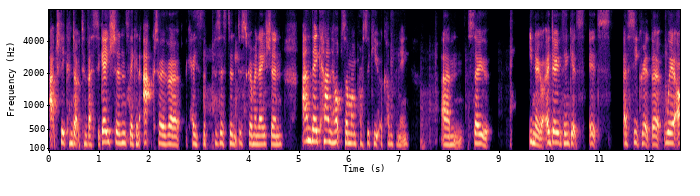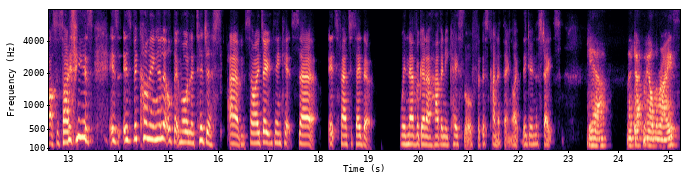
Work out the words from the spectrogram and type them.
actually conduct investigations. They can act over cases of persistent discrimination, and they can help someone prosecute a company. Um, so, you know, I don't think it's it's a secret that we're our society is is is becoming a little bit more litigious. Um, so I don't think it's uh, it's fair to say that we're never going to have any case law for this kind of thing like they do in the states. Yeah, they're definitely on the rise.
